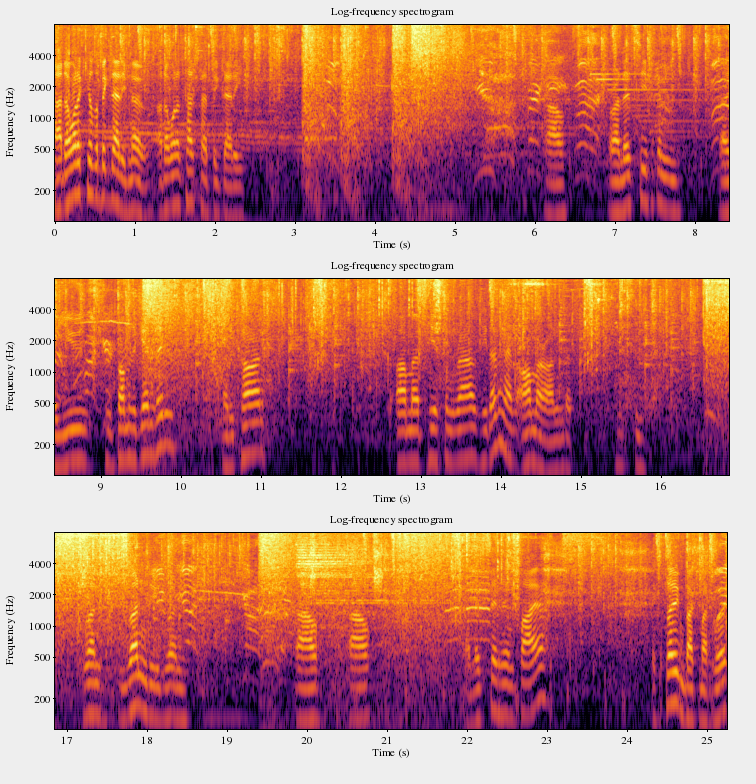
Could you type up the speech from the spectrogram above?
I don't want to kill the Big Daddy. No, I don't want to touch that Big Daddy. You respect Ow. Alright, let's see if we can uh, use his bombs again then. No, we can't. Armor piercing rounds. He doesn't have armor on, but let's see. Run, run, dude, run. Ow, ow. Alright, let's set him fire. Exploding bug might work.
